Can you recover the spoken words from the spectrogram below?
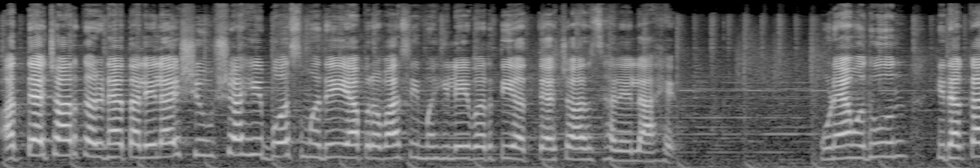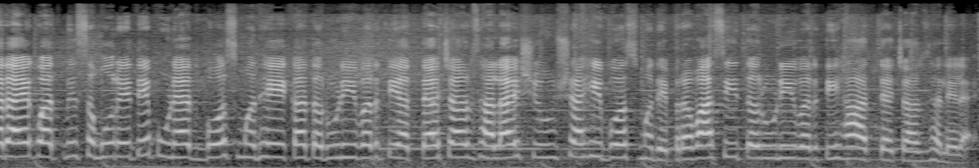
अत्याचार करण्यात आलेला आहे. शिवशाही बसमध्ये या प्रवासी महिलेवरती अत्याचार झालेला आहे. पुण्यामधून. ही धक्कादायक बातमी समोर येते. पुण्यात बसमध्ये एका तरुणीवरती अत्याचार झालाय. शिवशाही बसमध्ये प्रवासी तरुणीवरती हा अत्याचार झालेला आहे.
